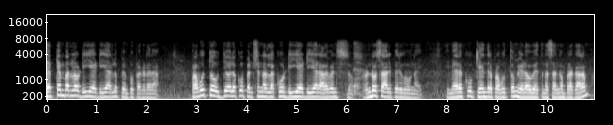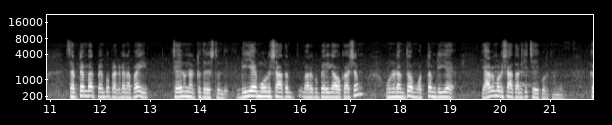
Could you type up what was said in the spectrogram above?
సెప్టెంబర్లో డిఏ డిఆర్లు పెంపు ప్రకటన ప్రభుత్వ ఉద్యోగులకు పెన్షనర్లకు డిఏ డిఆర్ అలవెన్స్ రెండోసారి పెరుగునున్నాయి. ఈ మేరకు కేంద్ర ప్రభుత్వం ఏడవ వేతన సంఘం ప్రకారం సెప్టెంబర్ పెంపు ప్రకటనపై చేయనున్నట్లు తెలుస్తుంది. డిఏ మూడు శాతం వరకు పెరిగే అవకాశం ఉండడంతో మొత్తం డిఏ యాభై మూడు శాతానికి చేకూరుతుంది. ఇక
